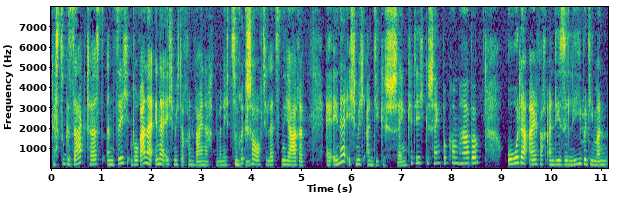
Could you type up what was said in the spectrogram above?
dass du gesagt hast, an sich, woran erinnere ich mich doch an Weihnachten, wenn ich zurückschaue mhm. auf die letzten Jahre? Erinnere ich mich an die Geschenke, die ich geschenkt bekommen habe? Oder einfach an diese Liebe, die man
